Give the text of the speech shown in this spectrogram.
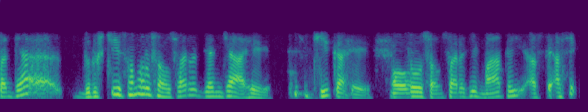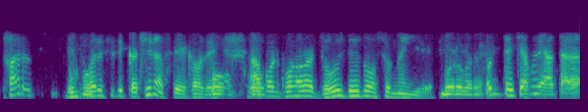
सध्या दृष्टीसमोर संसार ज्यांच्या आहे ठीक आहे हो. तो संसाराची मात ही असते. अशी फार परिस्थिती कठीण असते एखाद्या हो, हो. आपण कोणाला दोष देतो असं नाहीये. बरोबर पण त्याच्यामध्ये आता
